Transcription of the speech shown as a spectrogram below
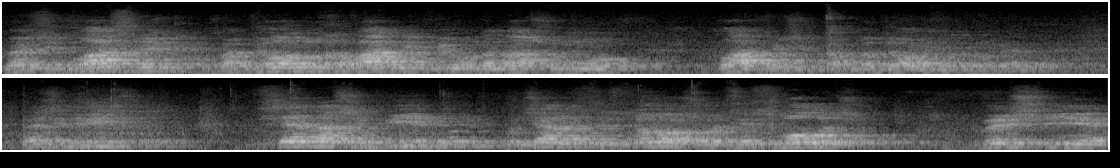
значить, власник пантеону хабарників на нашому кладбищі, там пантеон зробили. Значить, дивіться, все наші біди почалися з того, що ці сволочі, вищі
